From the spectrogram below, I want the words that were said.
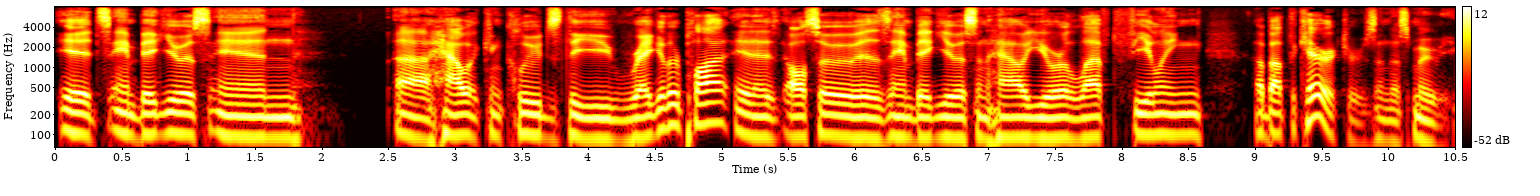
It's ambiguous in uh, how it concludes the regular plot. And it also is ambiguous in how you're left feeling about the characters in this movie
